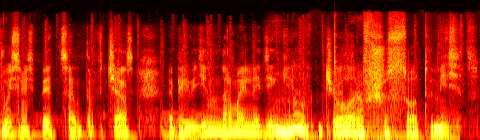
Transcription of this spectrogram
85 центов в час. А переведи на нормальные деньги. Ну, Чё долларов 600 в месяц.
